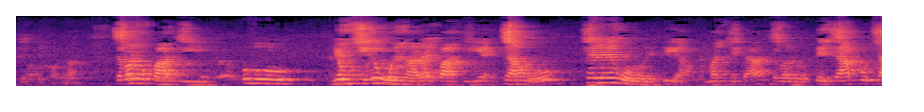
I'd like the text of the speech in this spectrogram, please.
ဖြစ်ဖြစ်ပေါ့နော် ကျမတို့ပါတီဟိုယုံကြည်လို့ဝင်လာတဲ့ပါတီရဲ့အကြောင်းကိုထဲထဲဝင်ဝင်သိအောင်နံပါတ်1ကကျမတို့တင် जा ပို့ချ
